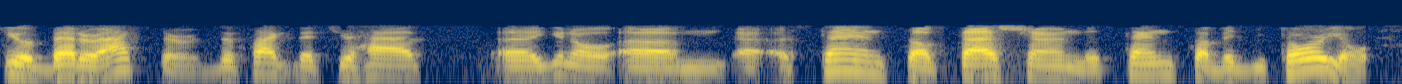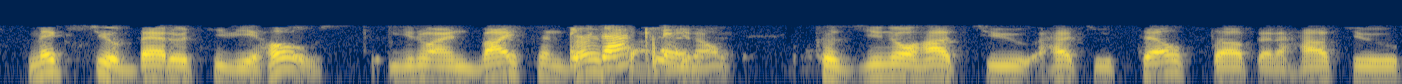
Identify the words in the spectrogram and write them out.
you a better actor. The fact that you have, uh, you know, um, a sense of fashion, a sense of editorial makes you a better TV host. You know, and vice versa. Exactly. You know, because you know how to how to sell stuff and how to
